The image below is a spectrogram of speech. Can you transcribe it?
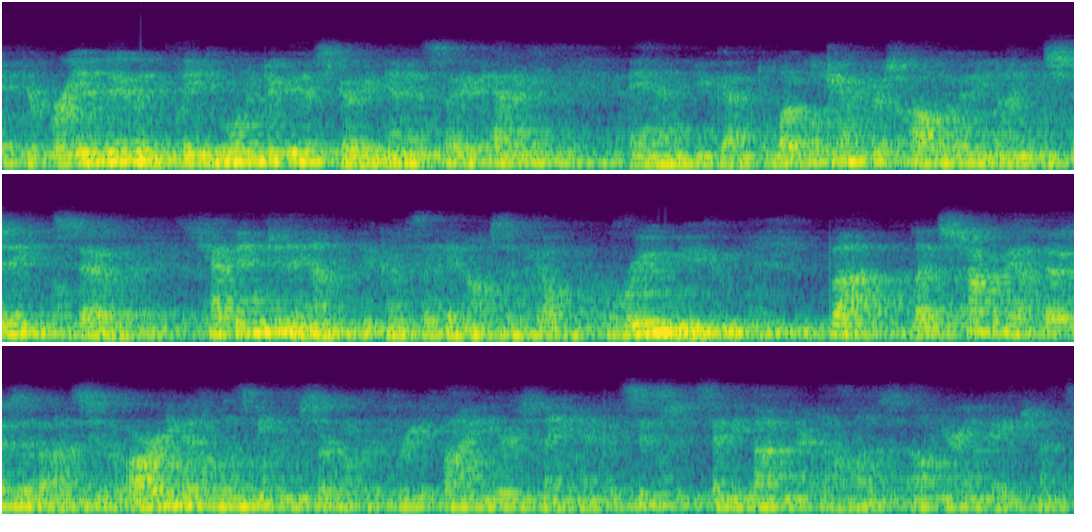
If you're brand new and you think you want to do this, go to NSA Academy. And you've got local chapters all over the United States. So tap into them because they can also help groom you. But let's talk about those of us who've already been on the speaking circuit for three to five years, making a consistent $7,500 on your engagements.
